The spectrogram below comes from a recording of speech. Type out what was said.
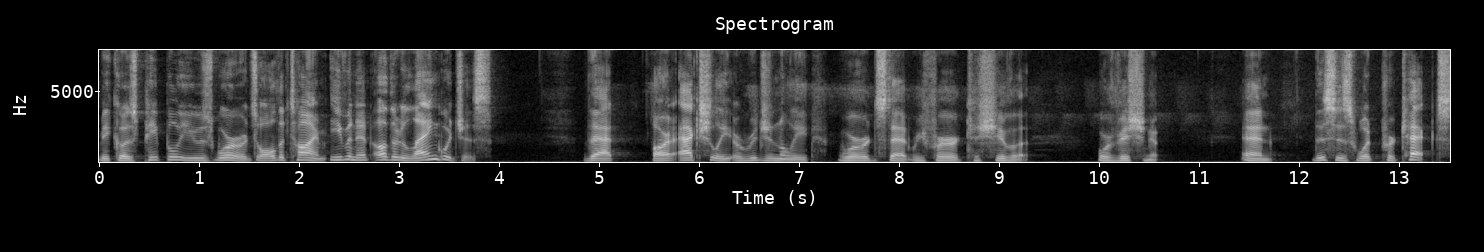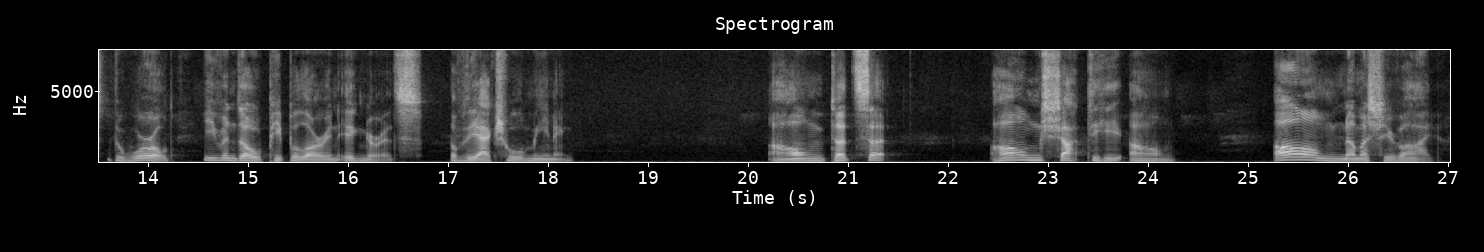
because people use words all the time, even in other languages, that are actually originally words that refer to Shiva or Vishnu. And this is what protects the world, even though people are in ignorance of the actual meaning. Aum Tat Sat. Om Shakti Om. Om Namah Shivaya.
